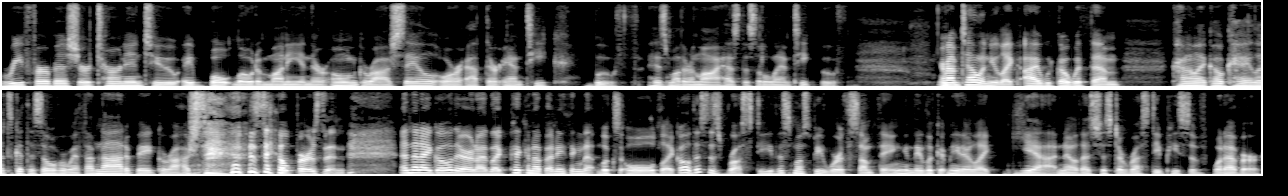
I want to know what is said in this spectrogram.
refurbish or turn into a boatload of money in their own garage sale or at their antique booth. His mother in law has this little antique booth. And I'm telling you, like, I would go with them kind of like, okay, let's get this over with. I'm not a big garage sale person. And then I go there and I'm like picking up anything that looks old, like, oh, this is rusty. This must be worth something. And they look at me, they're like, yeah, no, that's just a rusty piece of whatever.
